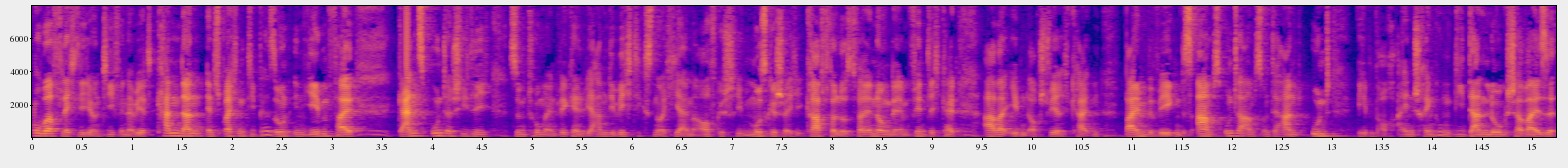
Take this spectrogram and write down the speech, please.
oberflächlich und tief innerviert, kann dann entsprechend die Person in jedem Fall ganz unterschiedliche Symptome entwickeln. Wir haben die wichtigsten euch hier einmal aufgeschrieben. Muskelschwäche, Kraftverlust, Veränderung der Empfindlichkeit, aber eben auch Schwierigkeiten beim Bewegen des Arms, Unterarms und der Hand und eben auch Einschränkungen, die dann logischerweise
